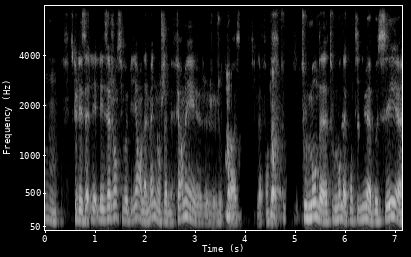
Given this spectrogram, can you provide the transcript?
Hmm. Parce que les, les, agences immobilières en Allemagne n'ont jamais fermé, je, crois. Tout, le monde a, tout le monde a continué à bosser euh,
